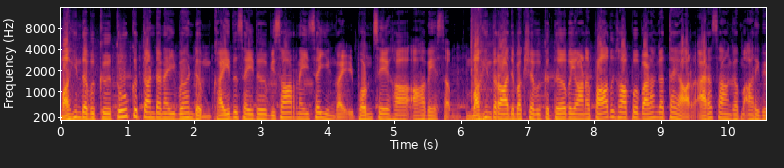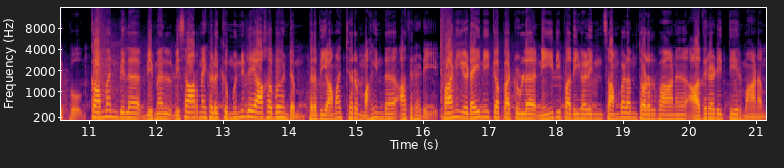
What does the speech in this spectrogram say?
மஹிந்தவுக்கு தூக்கு தண்டனை வேண்டும். கைது செய்து விசாரணை செய்யுங்கள். பொன்சேகா ஆவேசம். மஹிந்த ராஜபக்ஷவுக்கு தேவையான பாதுகாப்பு வழங்க தயார். அரசாங்கம் அறிவிப்பு. கம்மன்பில விமல் விசாரணைகளுக்கு முன்னிலையாக வேண்டும். பிரதி அமைச்சர் மஹிந்த அதிரடி. பணி இடைநீக்கப்பட்டுள்ள நீதிபதிகளின் சம்பளம் தொடர்பான அதிரடி தீர்மானம்.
